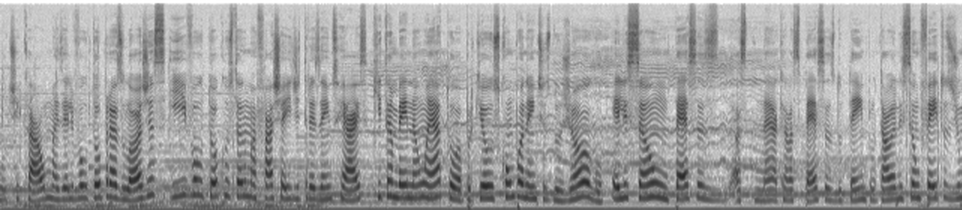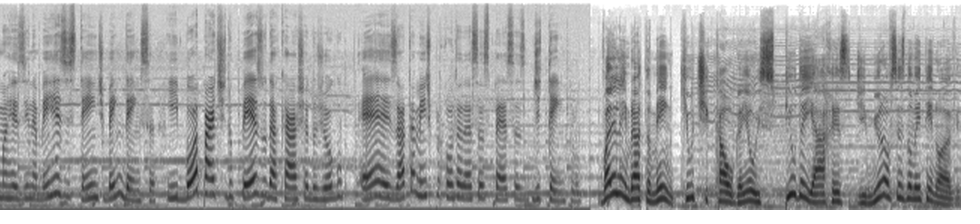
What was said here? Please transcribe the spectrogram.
o Tikal, mas ele voltou para as lojas e voltou custando uma faixa aí de 300 reais, que também não é à toa, porque os componentes do jogo, eles são peças, as- né, aquelas peças do templo e tal, eles são feitos de uma resina bem resistente, bem densa. E boa parte do peso da caixa do jogo é exatamente por conta dessas peças de templo. Vale lembrar também que o Tikal ganhou o Spiel des Jahres de 1999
